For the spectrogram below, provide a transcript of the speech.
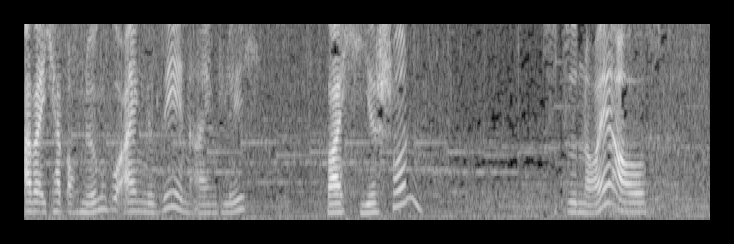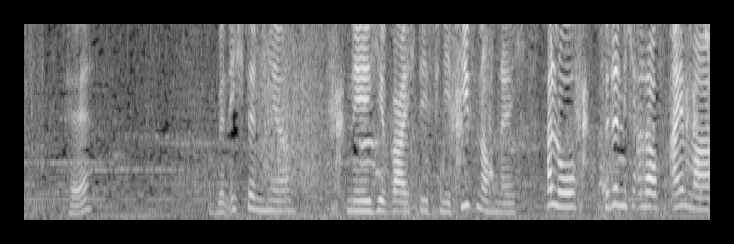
Aber ich habe auch nirgendwo einen gesehen eigentlich. War ich hier schon? Sieht so neu aus. Hä? Wo bin ich denn hier? Nee, hier war ich definitiv noch nicht. Hallo, bitte nicht alle auf einmal.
